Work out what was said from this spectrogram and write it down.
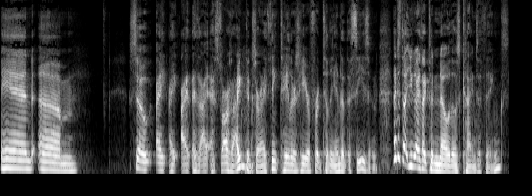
And um, so I, I, I, as I, as far as I'm concerned, I think Taylor's here for till the end of the season. I just thought you guys like to know those kinds of things.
